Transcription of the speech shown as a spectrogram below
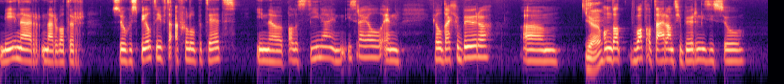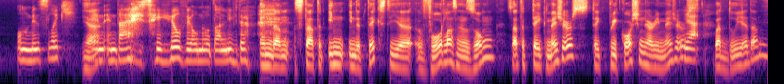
mee naar, naar wat er zo gespeeld heeft de afgelopen tijd in eh, Palestina en Israël en heel dat gebeuren. Ehm, ja. omdat wat dat daar aan het gebeuren is, is zo onmenselijk. Ja. En, en daar is heel veel nood aan liefde. En dan staat er in, in de tekst die je voorlas en zong, staat er take measures, take precautionary measures. Ja. Wat doe je dan?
